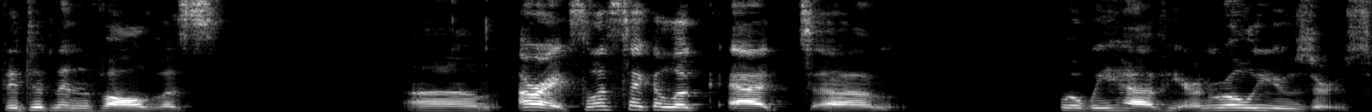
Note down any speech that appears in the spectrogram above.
They didn't involve us. Um, all right, so let's take a look at um, what we have here enroll users.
